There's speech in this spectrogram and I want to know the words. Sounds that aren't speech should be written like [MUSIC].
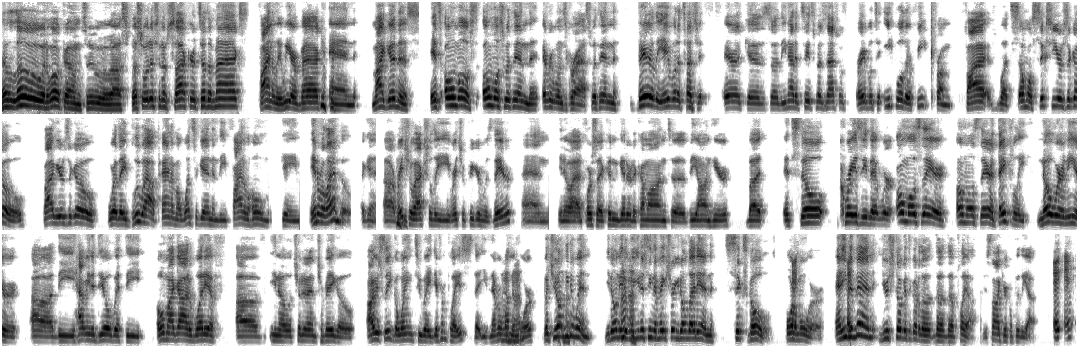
Hello and welcome to a special edition of Soccer to the Max. Finally, we are back, [LAUGHS] and my goodness, it's almost almost within everyone's grasp, within barely able to touch it. Eric, as uh, the United States men's nationals are able to equal their feat from five, what's almost six years ago, five years ago, where they blew out Panama once again in the final home game in Orlando again. Uh, [LAUGHS] Rachel actually, Rachel Krieger was there, and you know, I, unfortunately, I couldn't get her to come on to be on here, but it's still crazy that we're almost there, almost there, and thankfully, nowhere near uh, the having to deal with the oh my god, what if of you know Trinidad and Tobago. Obviously, going to a different place that you've never won Mhm. before, but you don't need Uh-uh. to win. You don't need to Uh-uh. win. You just need to make sure you don't let in six goals or Eh, more. And even then, you still get to go to the, the, the playoff. It's not like you're completely out.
